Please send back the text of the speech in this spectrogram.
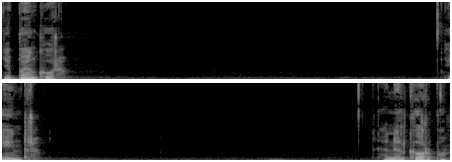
E poi ancora. entra, è nel corpo,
